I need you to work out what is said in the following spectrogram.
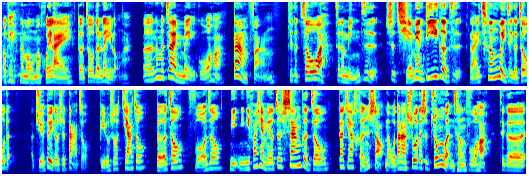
OK，那么我们回来德州的内容啊，呃，那么在美国哈，但凡这个州啊，这个名字是前面第一个字来称谓这个州的，绝对都是大州。比如说加州、德州、佛州，你你你发现没有？这三个州大家很少。那我当然说的是中文称呼哈，这个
